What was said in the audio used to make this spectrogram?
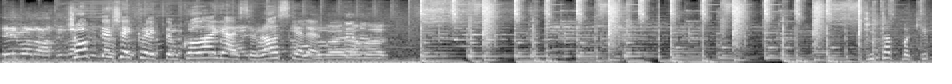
Eyvallah hatırlatıyoruz. Çok teşekkür ettim. Kolay gelsin. Rastgele. İyi bayramlar. Bir tat bakayım.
